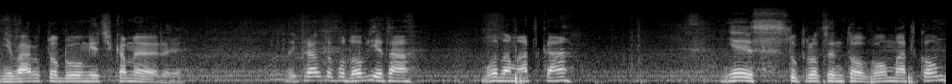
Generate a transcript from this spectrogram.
nie warto było mieć kamery. No i prawdopodobnie ta młoda matka nie jest stuprocentową matką.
